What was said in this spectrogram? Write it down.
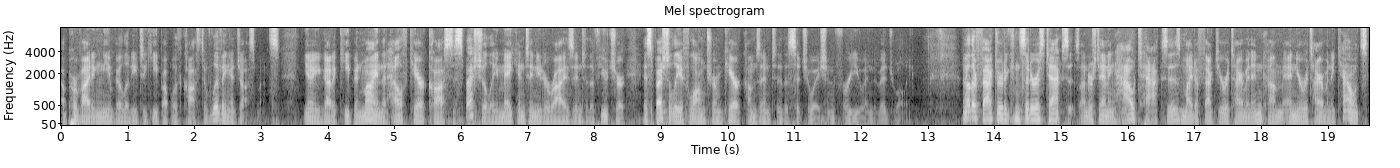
uh, providing the ability to keep up with cost of living adjustments. You know, you've got to keep in mind that healthcare costs, especially, may continue to rise into the future, especially if long term care comes into the situation for you individually. Another factor to consider is taxes. Understanding how taxes might affect your retirement income and your retirement accounts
